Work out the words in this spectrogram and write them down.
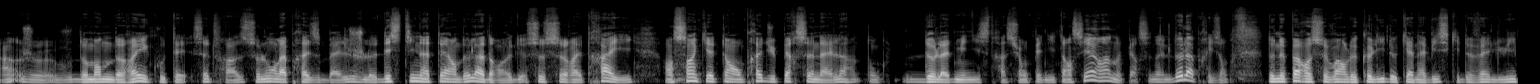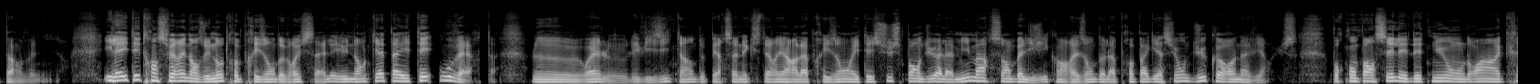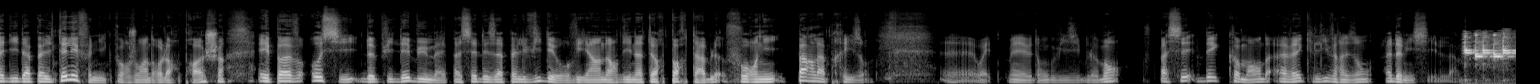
Hein, je vous demande de réécouter cette phrase. Selon la presse belge, le destinataire de la drogue se serait trahi en s'inquiétant auprès du personnel, donc de l'administration pénitentiaire, hein, le personnel de la prison, de ne pas recevoir le colis de cannabis qui devait lui parvenir. Il a été transféré dans une autre prison de Bruxelles et une enquête a été ouverte. Les visites hein, de personnes extérieures à la prison ont été suspendues à la mi-mars en Belgique en raison de la propagation du coronavirus. Pour compenser, les détenus ont à un crédit d'appel téléphonique pour joindre leurs proches et peuvent aussi, depuis début mai, passer des appels vidéo via un ordinateur portable fourni par la prison. Euh, oui, mais donc visiblement, passer des commandes avec livraison à domicile.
